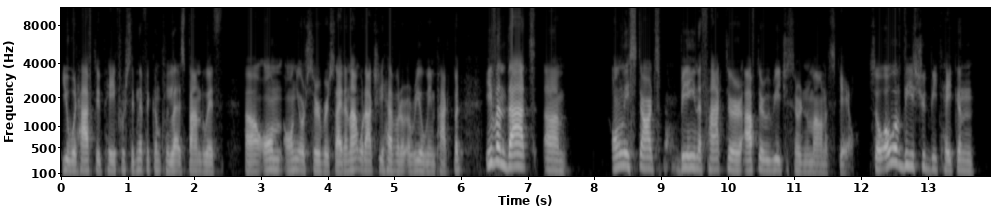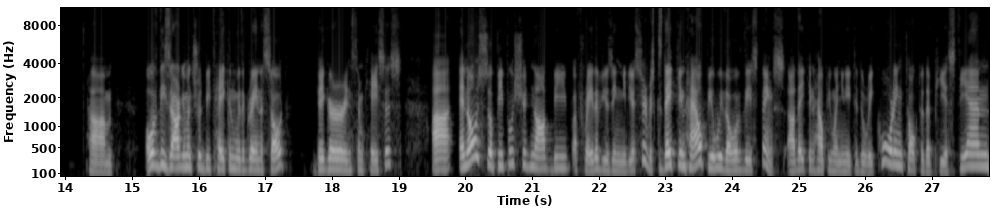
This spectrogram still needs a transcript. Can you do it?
you would have to pay for significantly less bandwidth uh, on, on your server side, and that would actually have a, a real impact. But even that um, only starts being a factor after we reach a certain amount of scale. So all of these should be taken, um, all of these arguments should be taken with a grain of salt, bigger in some cases. Uh, and also, people should not be afraid of using media service because they can help you with all of these things. Uh, they can help you when you need to do recording, talk to the PSTN,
